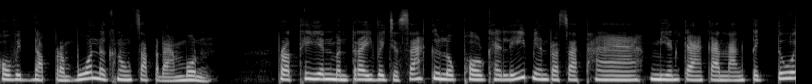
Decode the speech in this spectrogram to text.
COVID-19 នៅក្នុងសប្តាហ៍មុន។ ប្រធានមន្ត្រីវិទ្យាសាស្ត្រគឺលោក Paul Kelly មានប្រសាសន៍ថាមានការកើនឡើងតិចតួច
